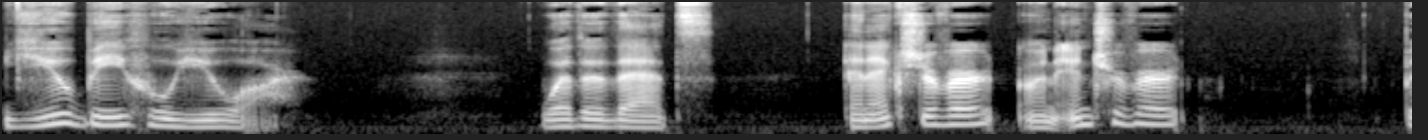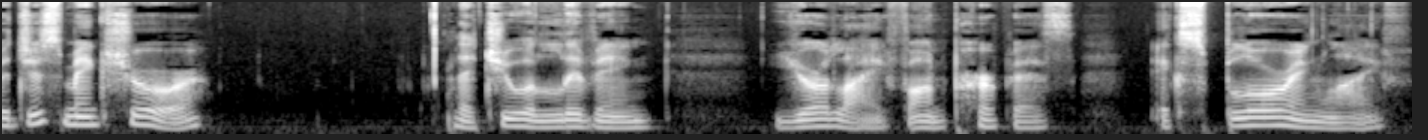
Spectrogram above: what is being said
you be who you are, whether that's an extrovert or an introvert, but just make sure that you are living your life on purpose, exploring life,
